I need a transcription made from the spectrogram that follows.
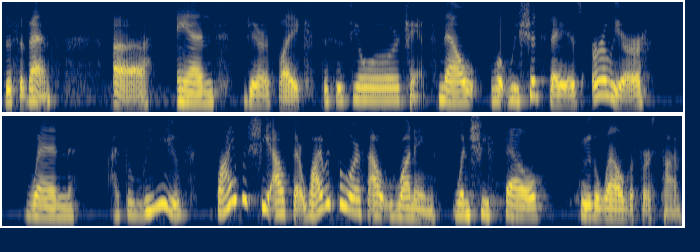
this event. Uh, and Vera's like, "This is your chance." Now, what we should say is earlier, when I believe, why was she out there? Why was Dolores out running when she fell through the well the first time?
